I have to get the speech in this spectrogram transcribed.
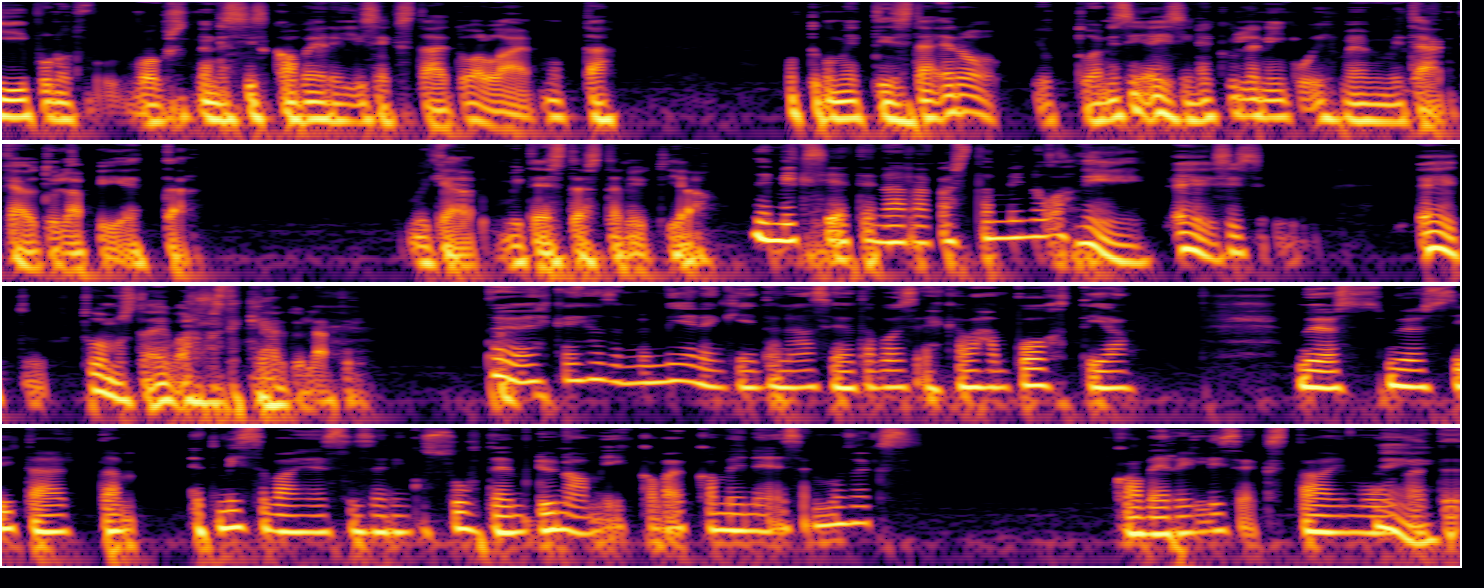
hiipunut, voiko se mennä siis kaverilliseksi tai tuollain, mutta, mutta kun miettii sitä erojuttua, niin ei siinä kyllä niin kuin ihmeemmin mitään käyty läpi, että mikä, miten tästä nyt ja... Niin miksi et enää rakasta minua? Niin, ei siis, ei, tu- tuommoista ei varmasti käyty läpi. Toi on ehkä ihan semmoinen mielenkiintoinen asia, jota voisi ehkä vähän pohtia. Myös, myös sitä, että, että missä vaiheessa se niinku suhteen dynamiikka vaikka menee semmoiseksi kaverilliseksi tai muuta, Niin. että,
